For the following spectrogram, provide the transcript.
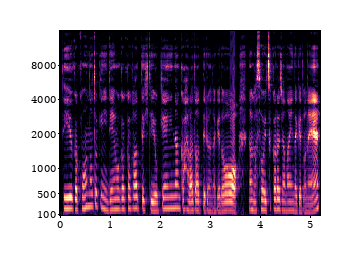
っていうかこんな時に電話がかかってきて余計になんか腹立ってるんだけどなんかそいつからじゃないんだけどね。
